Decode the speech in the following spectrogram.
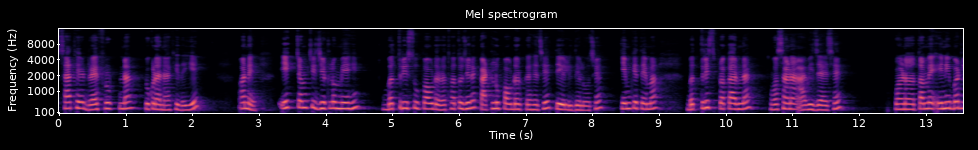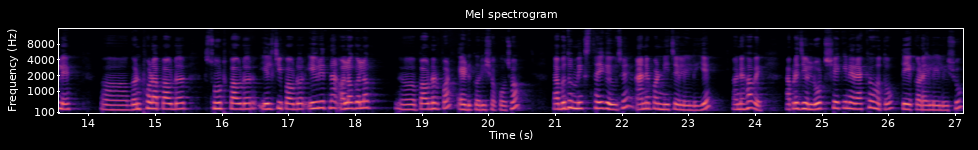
સાથે ડ્રાયફ્રૂટના ટુકડા નાખી દઈએ. અને એક ચમચી જેટલો મેં અહીં બત્રીસું પાવડર અથવા તો જેને કાટલું પાવડર કહે છે તે લીધેલો છે. કેમ કે તેમાં બત્રીસ પ્રકારના વસાણા આવી જાય છે. પણ તમે એની બદલે ગંઠોળા પાવડર, સૂંઠ પાવડર, એલચી પાવડર એવી રીતના અલગ અલગ પાવડર પણ એડ કરી શકો છો. તો આ બધું મિક્સ થઈ ગયું છે. આને પણ નીચે લઈ લઈએ. અને હવે આપણે જે લોટ શેકીને રાખ્યો હતો તે કડાઈ લઈ લઈશું.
